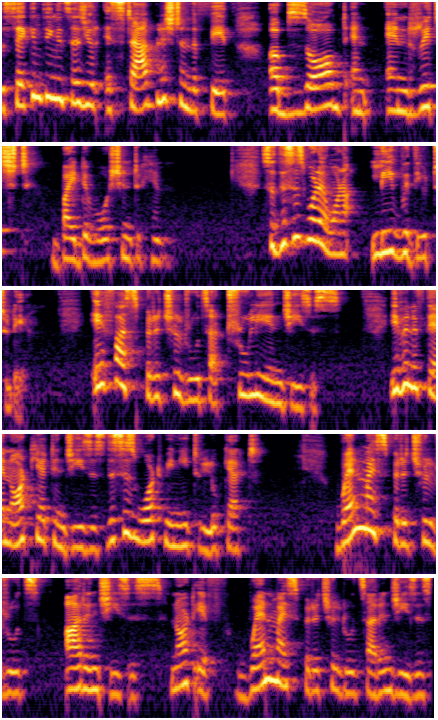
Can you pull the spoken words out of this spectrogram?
The second thing it says you're established in the faith, absorbed and enriched by devotion to Him. So, this is what I want to leave with you today. If our spiritual roots are truly in Jesus, even if they're not yet in Jesus, this is what we need to look at. When my spiritual roots are in Jesus, not if, when my spiritual roots are in Jesus,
